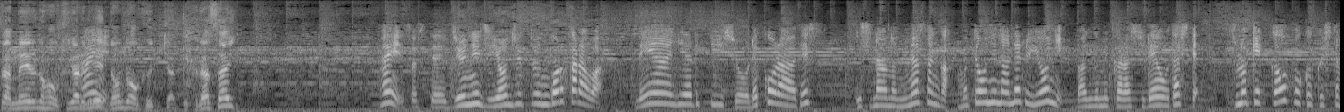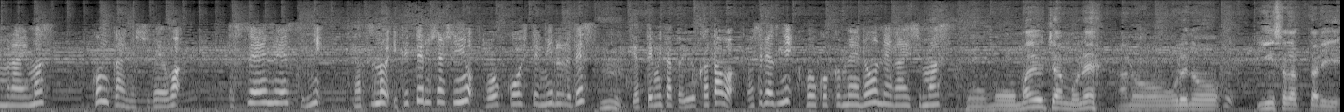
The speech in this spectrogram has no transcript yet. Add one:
さあ、メールの方気軽にね、はいどんどん送っちゃってください。はいそして12時40分頃からは恋愛リアリティショーレコラーですリスナーの皆さんがモテ男になれるように番組から指令を出してその結果を報告してもらいます今回の指令は SNS に夏のイケてる写真を投稿してみるですうん。やってみたという方は忘れずに報告メールをお願いしますもう、もう、まゆちゃんもね、あのー俺のインスタだったり、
